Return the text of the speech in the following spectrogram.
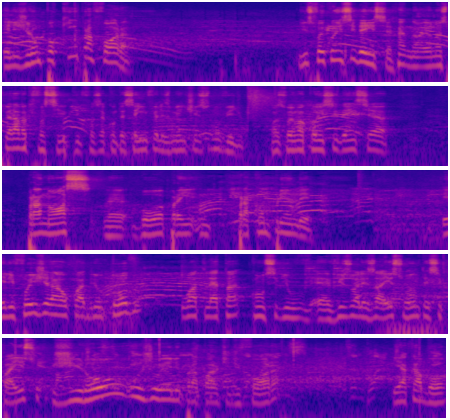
ele girou um pouquinho para fora. Isso foi coincidência. Eu não esperava que fosse, que fosse acontecer, infelizmente, isso no vídeo. Mas foi uma coincidência para nós, é, boa para compreender. Ele foi girar o quadril todo, o atleta conseguiu é, visualizar isso, antecipar isso, girou o joelho para a parte de fora e acabou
